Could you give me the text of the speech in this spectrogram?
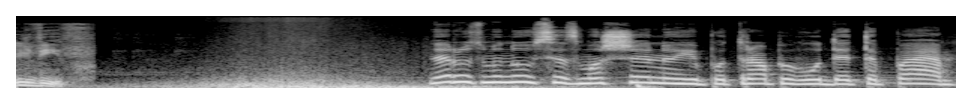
Львів. Не розминувся з машиною і потрапив у ДТП.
